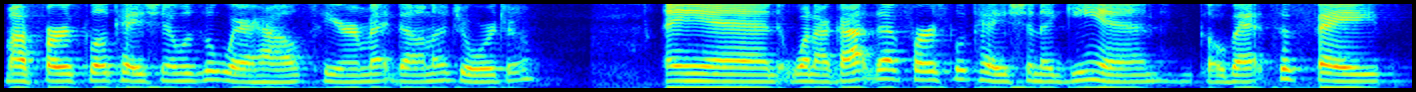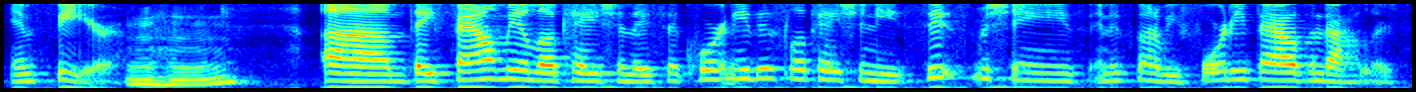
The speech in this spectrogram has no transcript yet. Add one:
my first location was a warehouse here in McDonough, Georgia. And when I got that first location, again, go back to faith and fear. Um, they found me a location. They said, Courtney, this location needs six machines and it's going to be $40,000.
